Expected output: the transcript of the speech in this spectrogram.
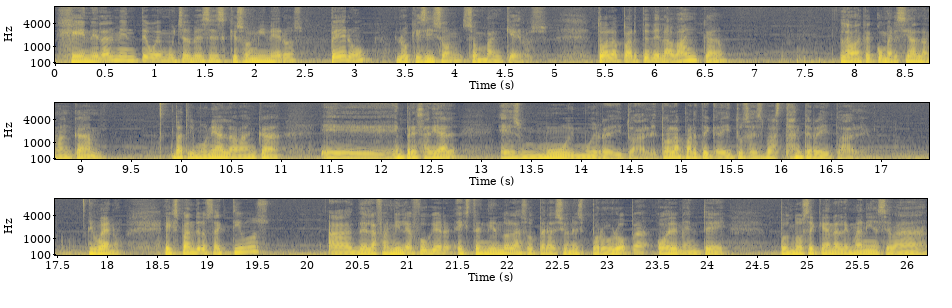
generalmente o hay muchas veces que son mineros, pero lo que sí son son banqueros. Toda la parte de la banca, la banca comercial, la banca patrimonial, la banca eh, empresarial, es muy, muy redituable. Toda la parte de créditos es bastante redituable. Y bueno, expande los activos ah, de la familia Fugger extendiendo las operaciones por Europa. Obviamente, pues no se queda en Alemania, se va,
